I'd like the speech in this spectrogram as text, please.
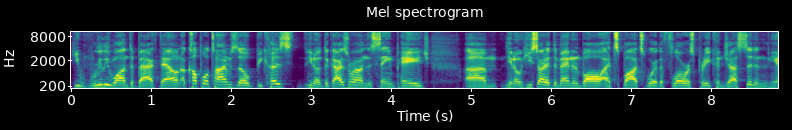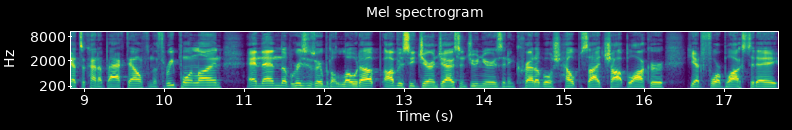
He really wanted to back down. A couple of times though, because you know the guys were on the same page um, you know, he started demanding ball at spots where the floor was pretty congested and he had to kind of back down from the three point line. And then the Grizzlies were able to load up. Obviously, Jaren Jackson Jr. is an incredible help side shot blocker. He had four blocks today,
